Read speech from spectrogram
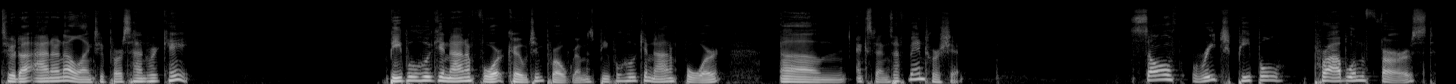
to the, I don't know, like to first 100K. People who cannot afford coaching programs, people who cannot afford um, expensive mentorship. Solve rich people problem first,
